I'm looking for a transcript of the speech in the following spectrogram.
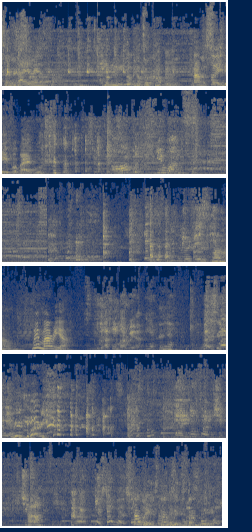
Silence sound. No, really talk Nobody talk am. am. Mm. Now, so it dey for Bible. Or do you want Ah. Where Maria? Did you ask me Maria? Yeah. Where is Maria? Where is Maria? Uh, no, sorry, she. she Uh-uh. No, somewhere. Somewhere, somewhere, somewhere.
